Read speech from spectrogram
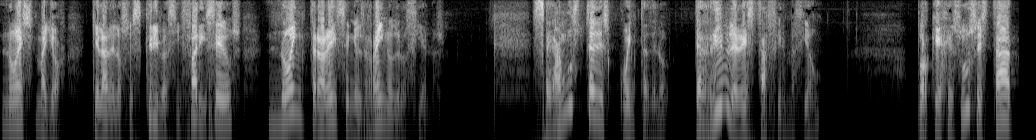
no es mayor que la de los escribas y fariseos, no entraréis en el reino de los cielos. ¿Se dan ustedes cuenta de lo terrible de esta afirmación? Porque Jesús está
